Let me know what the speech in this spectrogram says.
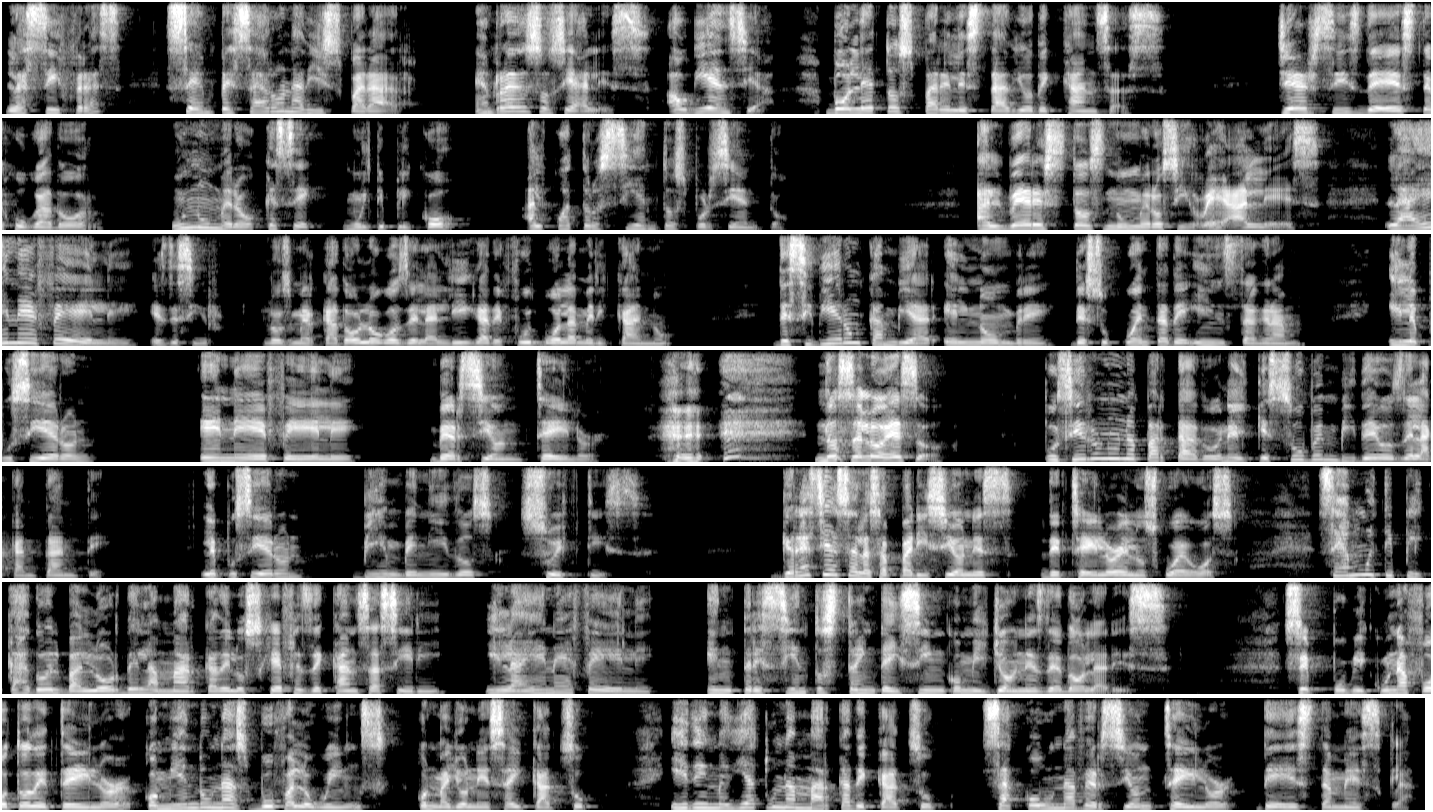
Las cifras se empezaron a disparar en redes sociales, audiencia, boletos para el estadio de Kansas, jerseys de este jugador un número que se multiplicó al 400%. Al ver estos números irreales, la NFL, es decir, los mercadólogos de la Liga de Fútbol Americano, decidieron cambiar el nombre de su cuenta de Instagram y le pusieron NFL versión Taylor. no solo eso, Pusieron un apartado en el que suben videos de la cantante. Le pusieron Bienvenidos Swifties. Gracias a las apariciones de Taylor en los juegos, se ha multiplicado el valor de la marca de los jefes de Kansas City y la NFL en 335 millones de dólares. Se publicó una foto de Taylor comiendo unas Buffalo Wings con mayonesa y catsup y de inmediato una marca de catsup sacó una versión Taylor de esta mezcla.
